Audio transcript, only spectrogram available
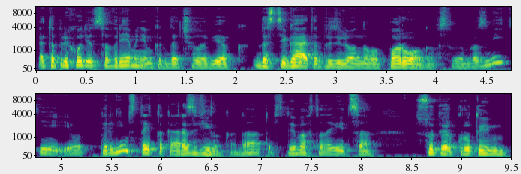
Это приходит со временем, когда человек достигает определенного порога в своем развитии, и вот перед ним стоит такая развилка, да, то есть либо становиться супер крутым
